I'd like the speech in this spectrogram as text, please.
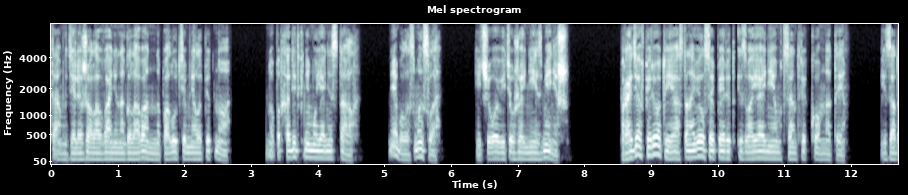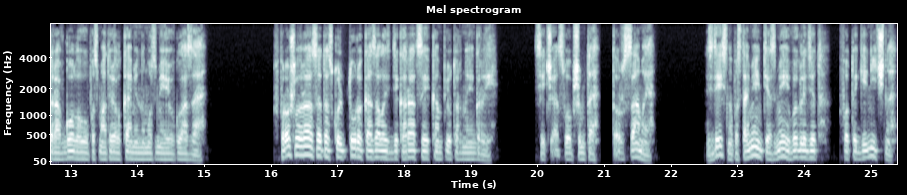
Там, где лежала Ванина голова, на полу темнело пятно. Но подходить к нему я не стал. Не было смысла. Ничего ведь уже не изменишь. Пройдя вперед, я остановился перед изваянием в центре комнаты и, задрав голову, посмотрел каменному змею в глаза. В прошлый раз эта скульптура казалась декорацией компьютерной игры. Сейчас, в общем-то, то же самое. Здесь, на постаменте, змей выглядит фотогенично.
